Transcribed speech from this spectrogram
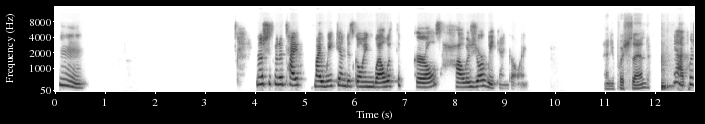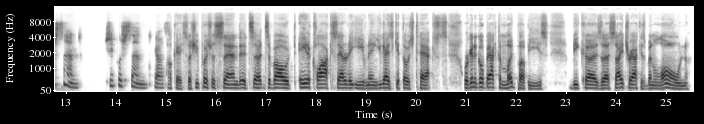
Hmm. No, she's going to type, My weekend is going well with the girls. How is your weekend going? And you push send. Yeah, I push send. She pushed send. Yes. Okay, so she pushes send. It's uh, it's about eight o'clock Saturday evening. You guys get those texts. We're going to go back to Mud Puppies because uh, Sidetrack has been alone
